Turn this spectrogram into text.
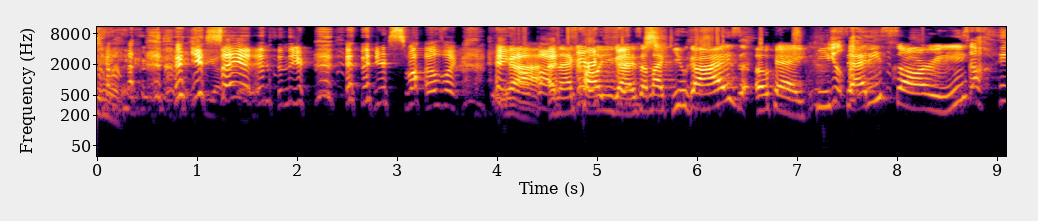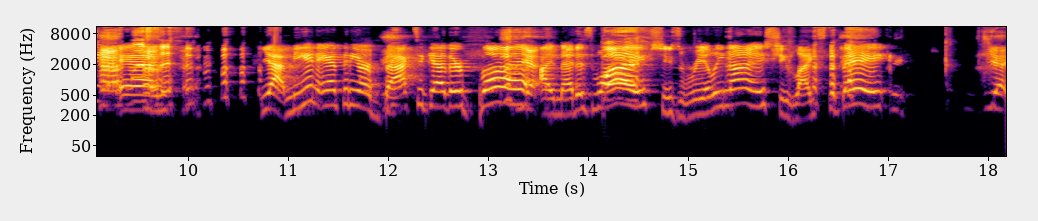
doing it. you say it, and then your and then your smile's like hanging yeah, on and I call you guys. I'm like, you guys, okay. He You- said he's sorry. And- Yeah, me and Anthony are back together, but Yeah. I met his wife. She's really nice. She likes to bake. Yeah,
